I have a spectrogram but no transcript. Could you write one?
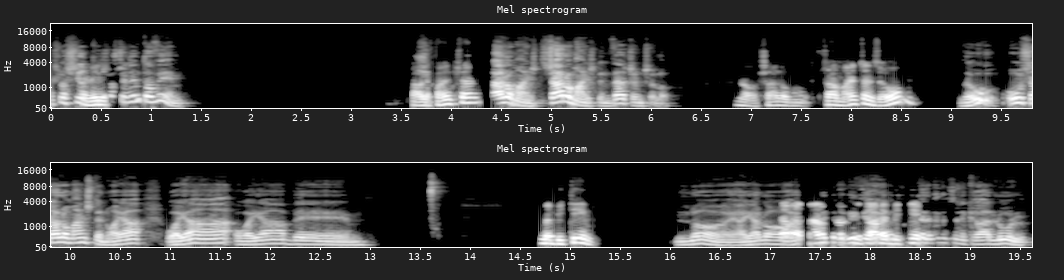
יש לו, שיר. יש לו שירים טובים. אריק פיינשטיין? שלום איינשטיין, שלום איינשטיין, זה השם שלו. לא, שלום, שלום איינשטיין זה הוא? זה הוא, הוא שלום איינשטיין, הוא היה, הוא היה, הוא היה ב... מביטים. לא, היה לו, היה לו טלוויזיה, היה לו טלוויזיה שנקרא לול.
